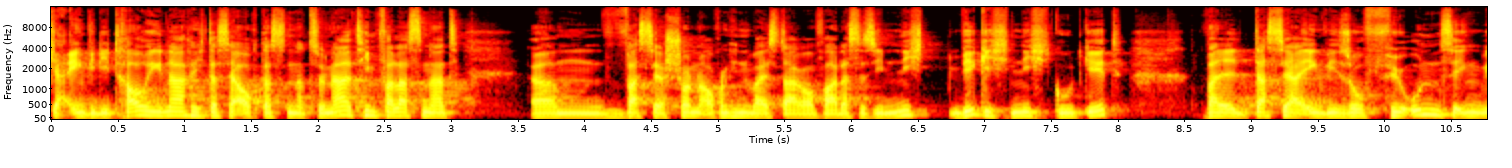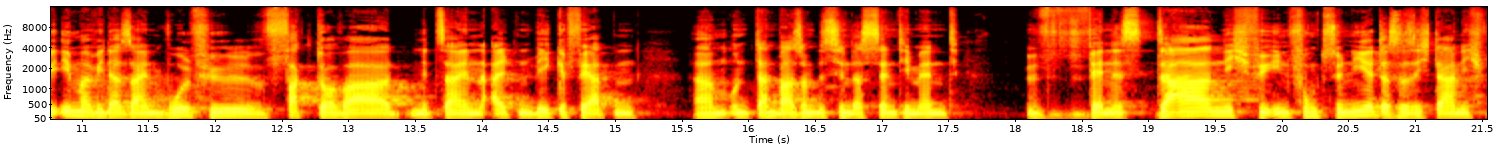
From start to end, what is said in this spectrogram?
ja, irgendwie die traurige Nachricht, dass er auch das Nationalteam verlassen hat, ähm, was ja schon auch ein Hinweis darauf war, dass es ihm nicht, wirklich nicht gut geht weil das ja irgendwie so für uns irgendwie immer wieder sein Wohlfühlfaktor war mit seinen alten Weggefährten. Ähm, und dann war so ein bisschen das Sentiment, wenn es da nicht für ihn funktioniert, dass er sich da nicht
